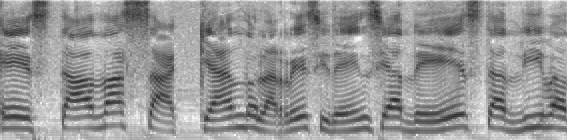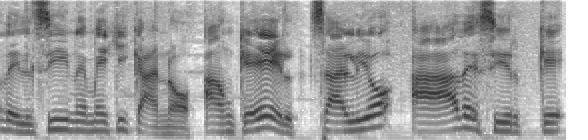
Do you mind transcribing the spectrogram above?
estaba saqueando la residencia de esta diva del cine mexicano, aunque él salió a decir que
